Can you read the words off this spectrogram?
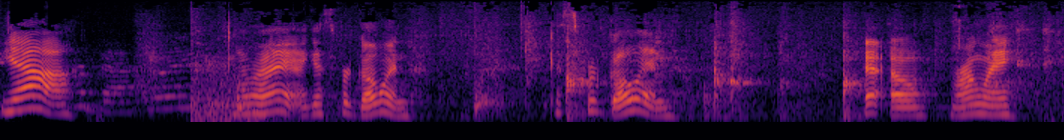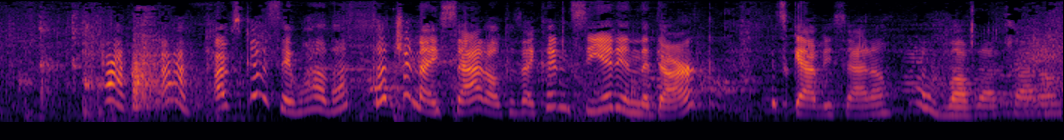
Yeah. All right, I guess we're going. Guess we're going. Uh-oh, wrong way. Ah, ah, I was gonna say, wow, that's such a nice saddle because I couldn't see it in the dark. It's Gabby's saddle. I love that saddle.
